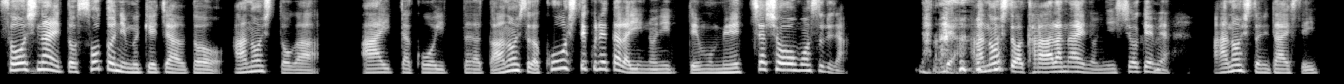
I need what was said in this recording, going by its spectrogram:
そうしないと、外に向けちゃうと、あの人が、ああ言った、こう言ったと、あの人がこうしてくれたらいいのにって、もうめっちゃ消耗するじゃん。だって、あの人は変わらないのに一生懸命、あの人に対して言っ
